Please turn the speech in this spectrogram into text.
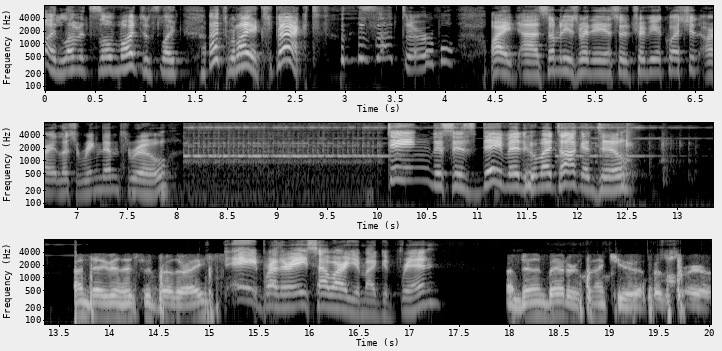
I love it so much. It's like, that's what I expect. Is that terrible? All right, uh, somebody's ready to answer the trivia question. All right, let's ring them through. Ding! This is David. Who am I talking to? I'm David. This is Brother Ace. Hey, Brother Ace. How are you, my good friend? I'm doing better. Thank you for the prayer.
